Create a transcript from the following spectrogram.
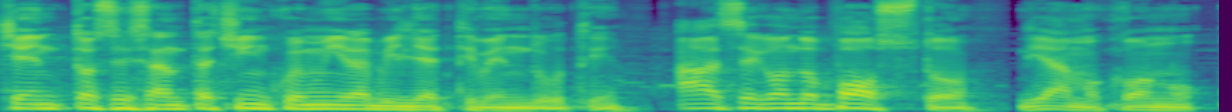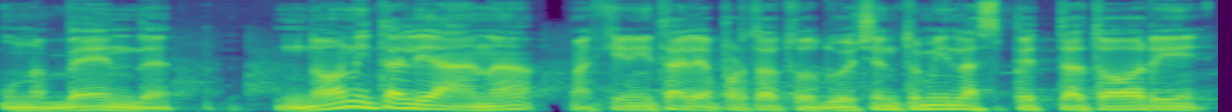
165.000 biglietti venduti. Al secondo posto andiamo con una band non italiana, ma che in Italia ha portato 200.000 spettatori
